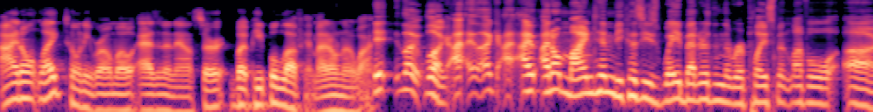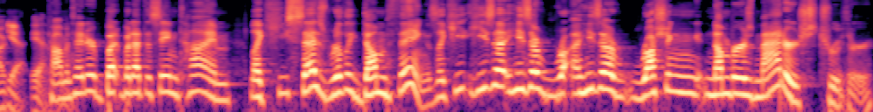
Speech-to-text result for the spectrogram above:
I don't like Tony Romo as an announcer, but people love him. I don't know why. It, look, look, I like I, I don't mind him because he's way better than the replacement level uh yeah, yeah. commentator, but but at the same time, like he says really dumb things. Like he he's a he's a he's a rushing numbers matters truther.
